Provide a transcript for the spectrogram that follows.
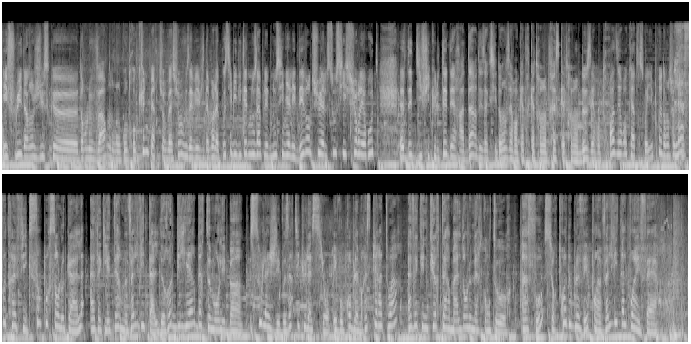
est fluide hein, jusque dans le Var. On ne rencontre aucune perturbation. Vous avez évidemment la possibilité de nous appeler, de nous signaler d'éventuels soucis sur les routes, euh, des difficultés, des radars, des accidents. 04 93 82 03 04. Soyez prudents. L'infotrafic 100% local avec les termes Valvital de Roquebillière Berthemont-les-Bains. Soulagez vos articulations et vos problèmes respiratoires avec une cure thermale dans le Mercontour. Info sur www.valvital.fr.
